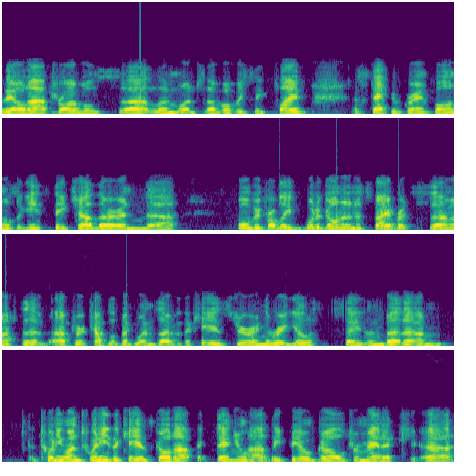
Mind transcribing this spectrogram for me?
the old arch rivals uh, Linwood. They've obviously played a stack of grand finals against each other, and uh, Hornby probably would have gone in as favourites um, after after a couple of big wins over the Keas during the regular season. But um, 21-20, the Keas got up. Daniel Hartley field goal, dramatic. Uh,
